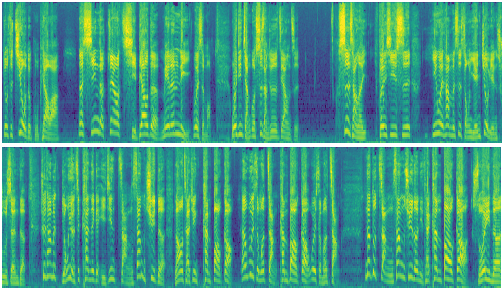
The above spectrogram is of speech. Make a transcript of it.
都是旧的股票啊。那新的正要起标的没人理，为什么？我已经讲过，市场就是这样子。市场的分析师，因为他们是从研究员出身的，所以他们永远是看那个已经涨上去的，然后才去看报告。啊，为什么涨？看报告，为什么涨？那都涨上去了，你才看报告。所以呢，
